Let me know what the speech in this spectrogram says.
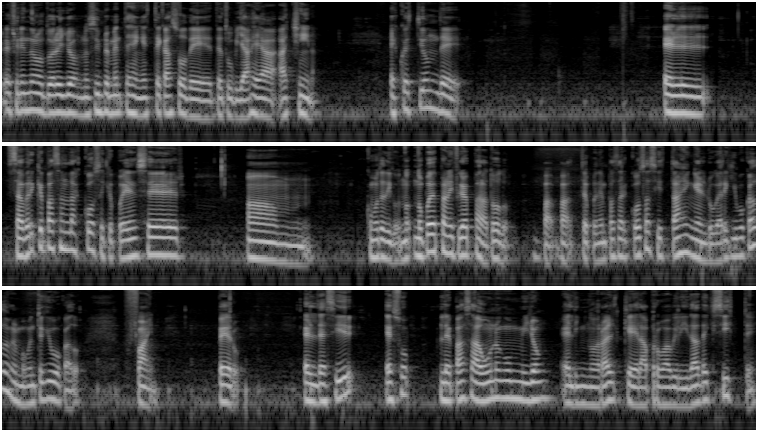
refiriéndonos tú y yo, no simplemente es en este caso de, de tu viaje a, a China. Es cuestión de. El saber que pasan las cosas que pueden ser. Um, ¿Cómo te digo? No, no puedes planificar para todo. va- te pueden pasar cosas si estás en el lugar equivocado, en el momento equivocado. Fine. Pero el decir eso le pasa a uno en un millón, el ignorar que la probabilidad existe,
